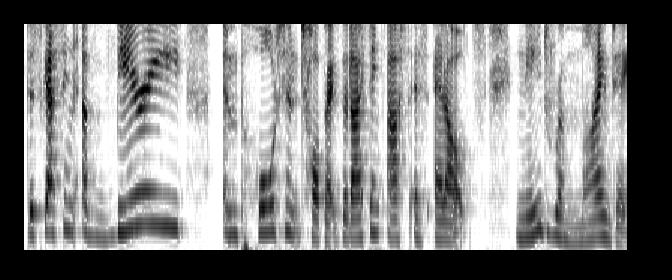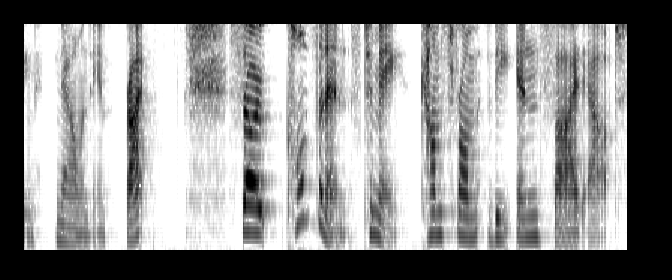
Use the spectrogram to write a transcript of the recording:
discussing a very important topic that I think us as adults need reminding now and then, right? So, confidence to me comes from the inside out.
